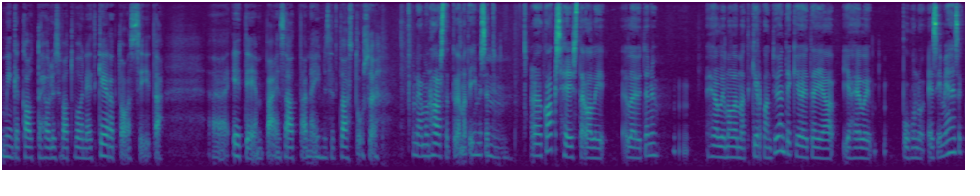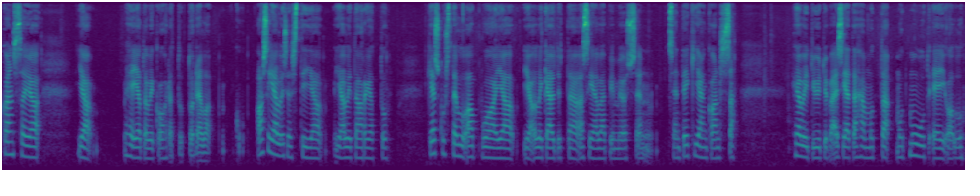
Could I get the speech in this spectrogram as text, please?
minkä kautta he olisivat voineet kertoa siitä eteenpäin, saattaa ne ihmiset vastuuseen? Nämä mun haastattelemat ihmiset. Mm. Kaksi heistä oli löytänyt. He olivat molemmat kirkon työntekijöitä ja, ja he olivat puhunut esimiehensä kanssa ja, ja heidät oli kohdattu todella asiallisesti ja, ja oli tarjottu keskusteluapua ja, ja oli käyty tämä asia läpi myös sen, sen tekijän kanssa. He olivat tyytyväisiä tähän, mutta, mutta muut ei ollut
